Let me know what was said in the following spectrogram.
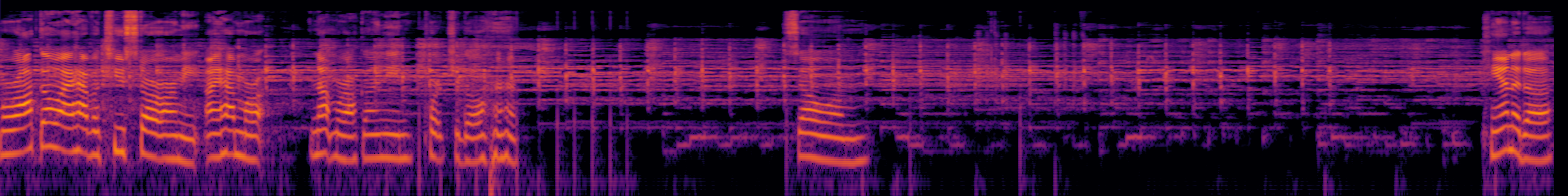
Morocco, I have a two star army. I have Mor- not Morocco, I mean Portugal. so, um, Canada.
